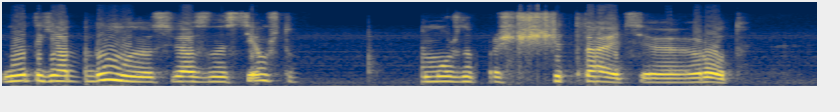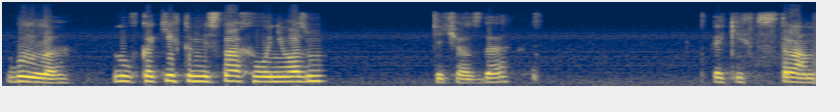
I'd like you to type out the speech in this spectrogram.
Но это, я думаю, связано с тем, что можно просчитать э, род. Было. Ну, в каких-то местах его невозможно сейчас, да, в каких-то стран.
